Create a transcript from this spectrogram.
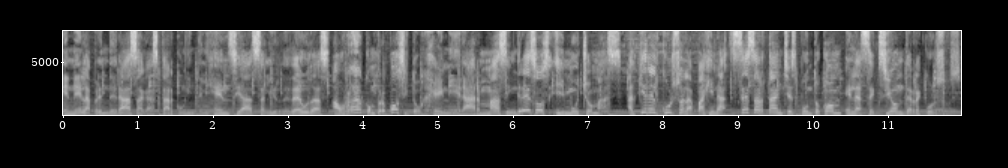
En él aprenderás a gastar con inteligencia, salir de deudas, ahorrar con propósito, generar más ingresos y mucho más. Adquiere el curso en la página cesartanches.com en la sección de recursos.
